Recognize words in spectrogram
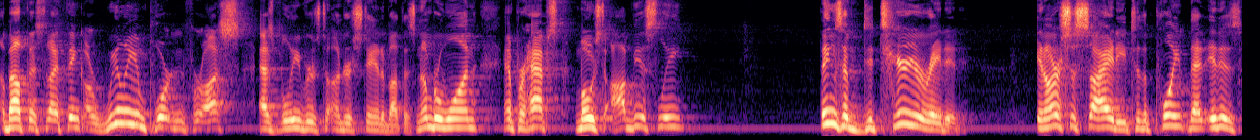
about this that I think are really important for us as believers to understand about this. Number one, and perhaps most obviously, things have deteriorated in our society to the point that it is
